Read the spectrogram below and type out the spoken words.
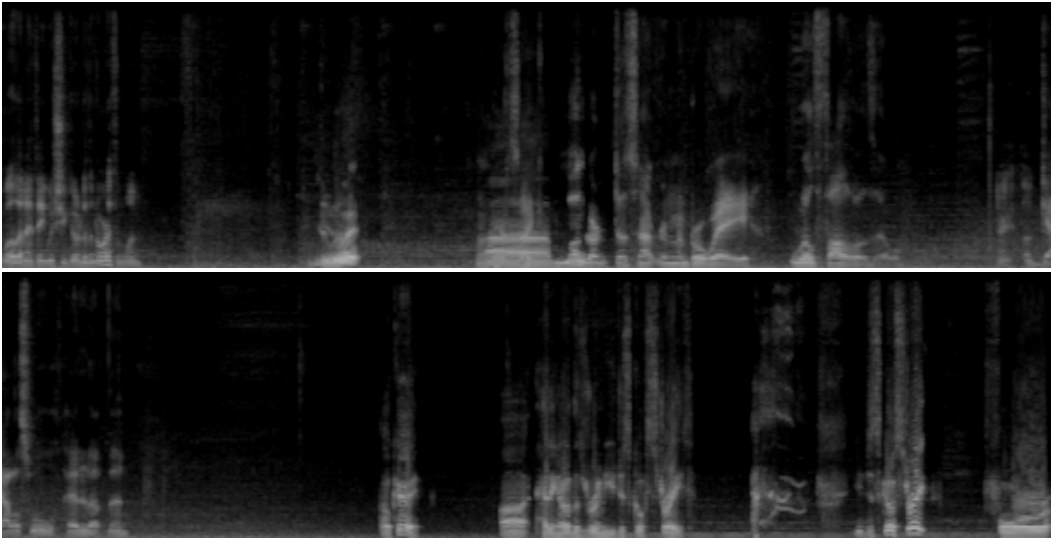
Well, then I think we should go to the north one. Do Do it. it. Mungark's like, Um, Mongark does not remember way. We'll follow though. All right, Gallus will head it up then. Okay. Uh, heading out of this room, you just go straight. you just go straight for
